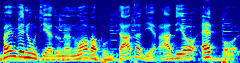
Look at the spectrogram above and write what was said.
Benvenuti ad una nuova puntata di Radio Apple.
